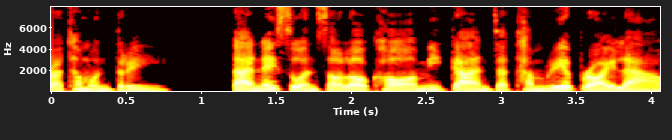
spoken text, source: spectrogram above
รัฐมนตรี แต่ในส่วนสลคมีการจัดทำเรียบร้อยแล้ว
